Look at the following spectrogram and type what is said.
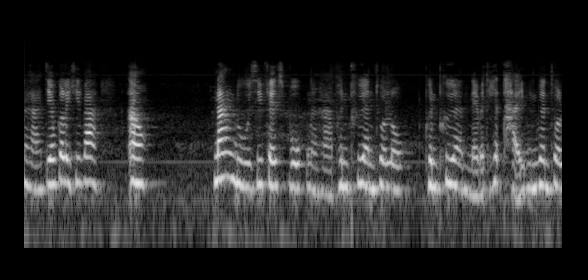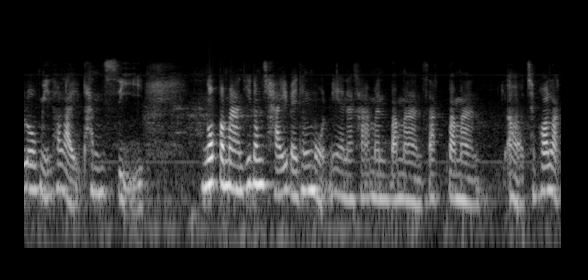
นะคะ เจี๊ยบก็เลยคิดว่า เอา นั่งดูซิ Facebook นะคะ เพื่อนๆทั่วโลกเพื่อนๆในประเทศไทยเพื่อนๆทั่วโลกมีเท่าไหร่พันสี่งบประมาณที่ต้องใช้ไปทั้งหมดเนี่ยนะคะ มันประมาณสักประมาณเฉพาะหลัก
